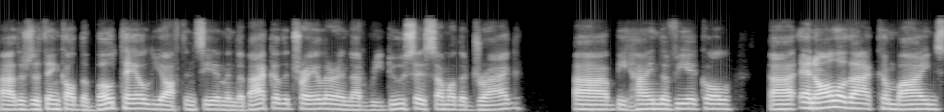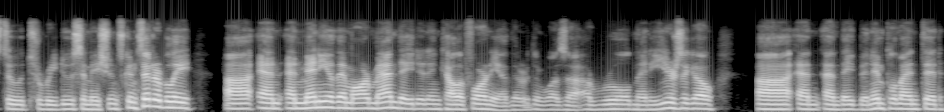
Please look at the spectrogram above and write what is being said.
there's a thing called the boat tail. You often see them in the back of the trailer, and that reduces some of the drag behind the vehicle. and all of that combines to to reduce emissions considerably uh, and and many of them are mandated in California. There there was a, a rule many years ago, uh, and and they've been implemented.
